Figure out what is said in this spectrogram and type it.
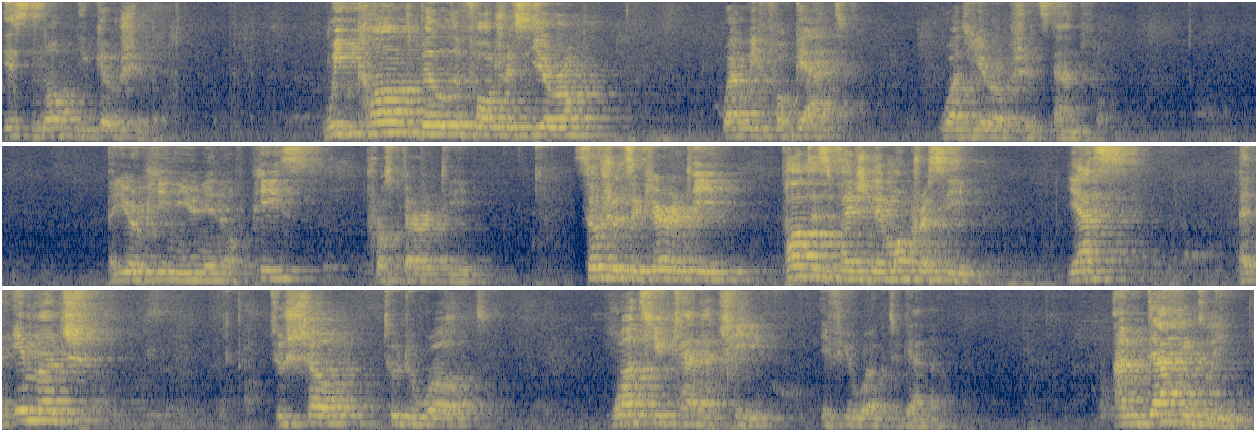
is not negotiable. We can't build a fortress Europe where we forget what Europe should stand for. A European Union of peace, prosperity, social security, participation, democracy, yes, an image to show to the world what you can achieve if you work together. I'm definitely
